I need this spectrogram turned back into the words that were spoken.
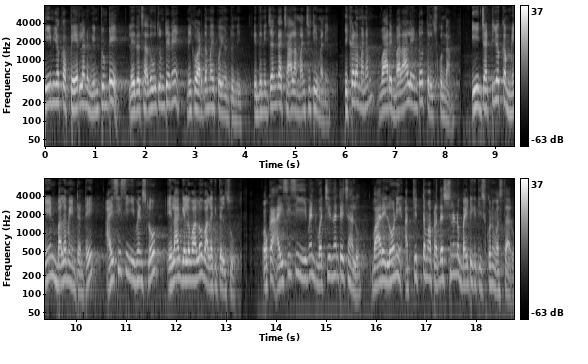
టీం యొక్క పేర్లను వింటుంటే లేదా చదువుతుంటేనే మీకు అర్థమైపోయి ఉంటుంది. ఇది నిజంగా చాలా మంచి టీం అని. ఇక్కడ మనం వారి బలాలేంటో తెలుసుకుందాం. ఈ జట్టు యొక్క మెయిన్ బలం ఏంటంటే ఐసీసీ ఈవెంట్స్లో ఎలా గెలవాలో వాళ్ళకి తెలుసు. ఒక ఐసీసీ ఈవెంట్ వచ్చిందంటే చాలు వారిలోని అత్యుత్తమ ప్రదర్శనను బయటికి తీసుకొని వస్తారు.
